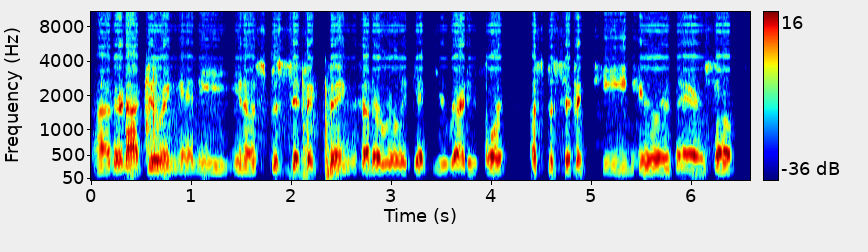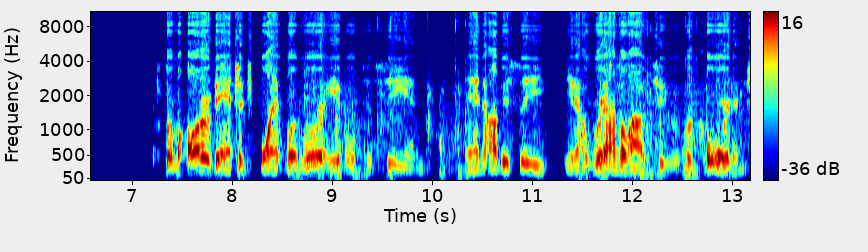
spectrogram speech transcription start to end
Uh, they're not doing any you know specific things that are really getting you ready for a specific team here or there. So from our vantage point, what we're able to see, and and obviously, you know, we're not allowed to record and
